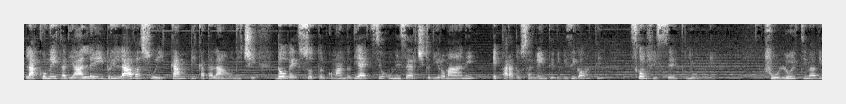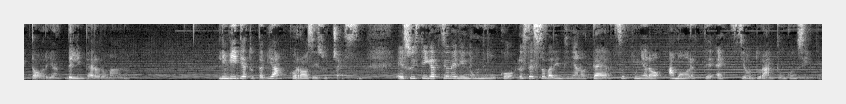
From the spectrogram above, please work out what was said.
la cometa di Allei brillava sui campi catalaunici, dove, sotto il comando di Ezio, un esercito di romani e paradossalmente di visigoti sconfisse gli Unni. Fu l'ultima vittoria dell'impero romano. L'invidia, tuttavia, corrose i successi e su istigazione di Eunuco lo stesso Valentiniano III pugnalò a morte Ezio durante un consiglio.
